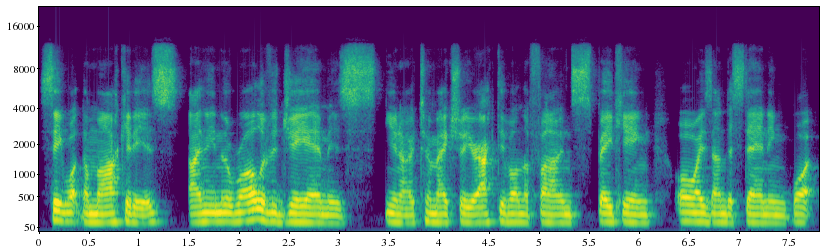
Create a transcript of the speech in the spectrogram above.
see what the market is. I mean, the role of a GM is, you know, to make sure you're active on the phone, speaking, always understanding what,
